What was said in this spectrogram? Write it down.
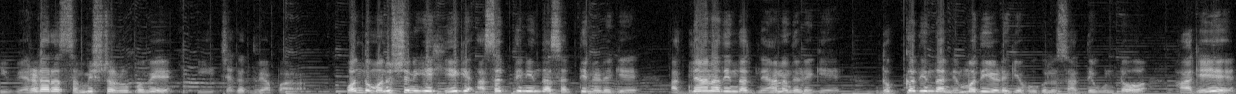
ಇವೆರಡರ ಸಮ್ಮಿಶ್ರ ರೂಪವೇ ಈ ಜಗದ್ವ್ಯಾಪಾರ. ಒಂದು ಮನುಷ್ಯನಿಗೆ ಹೇಗೆ ಅಸತ್ತಿನಿಂದ ಸತ್ತಿನೆಡೆಗೆ, ಅಜ್ಞಾನದಿಂದ ಜ್ಞಾನದೆಡೆಗೆ, ದುಃಖದಿಂದ ನೆಮ್ಮದಿಯೆಡೆಗೆ ಹೋಗಲು ಸಾಧ್ಯ ಉಂಟೋ, ಹಾಗೆಯೇ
